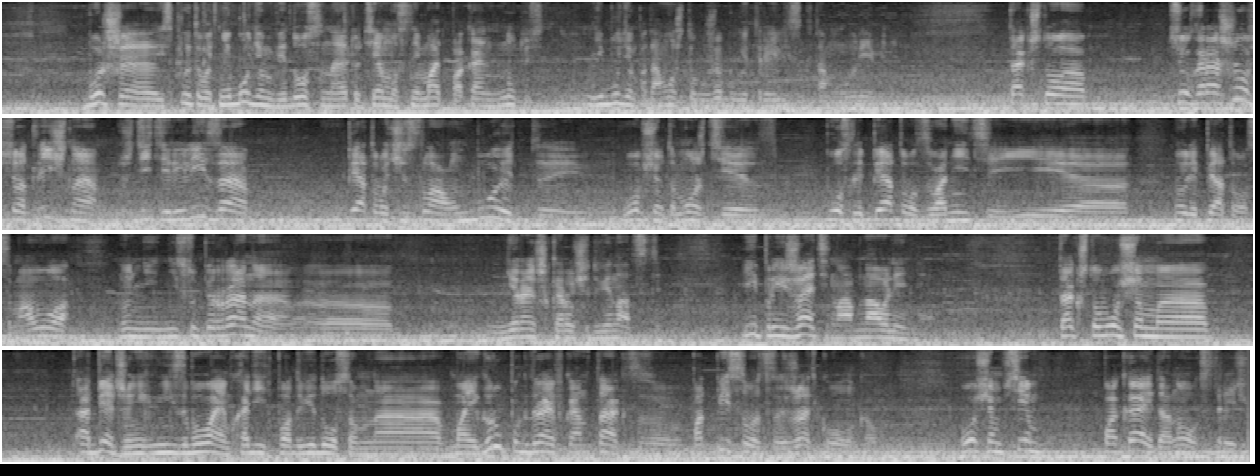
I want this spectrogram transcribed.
Больше испытывать не будем, видосы на эту тему снимать пока, ну, то есть не будем, потому что уже будет релиз к тому времени. Так что все хорошо, все отлично. Ждите релиза. 5 числа он будет. И, в общем-то, можете после 5 звонить и, э, ну или 5 самого, ну не, не супер рано, э, не раньше, короче, 12. И приезжайте на обновление. Так что, в общем, э, опять же, не, не забываем ходить под видосом на мои группы Drive Контакт, подписываться и жать колокол. В общем, всем пока и до новых встреч.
